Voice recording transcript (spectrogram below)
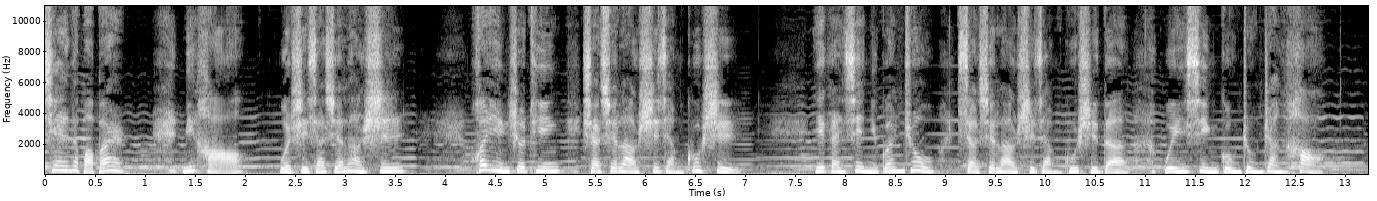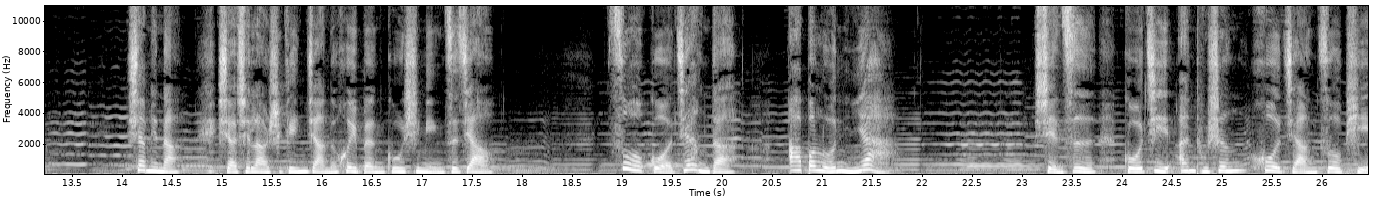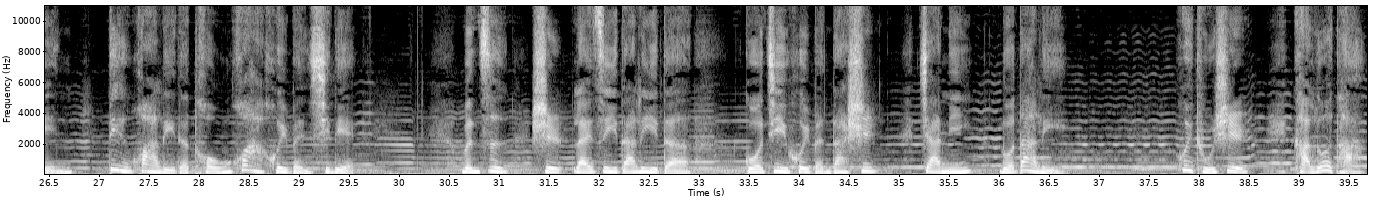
亲爱的宝贝儿，你好，我是小雪老师，欢迎收听小雪老师讲故事，也感谢你关注小雪老师讲故事的微信公众账号。下面呢，小雪老师给你讲的绘本故事名字叫《做果酱的阿波罗尼亚》，选自国际安徒生获奖作品《电话里的童话》绘本系列。文字是来自意大利的国际绘本大师贾尼罗大里，绘图是卡洛塔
